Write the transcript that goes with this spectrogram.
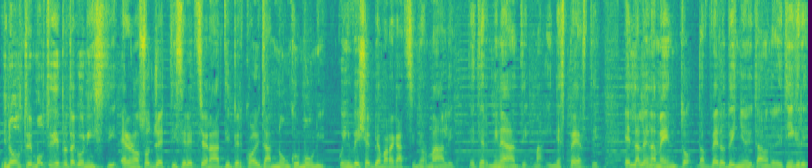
Inoltre, molti dei protagonisti erano soggetti selezionati per qualità non comuni. Qui invece abbiamo ragazzi normali, determinati, ma inesperti. E l'allenamento, davvero degno di Tano delle Tigri,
